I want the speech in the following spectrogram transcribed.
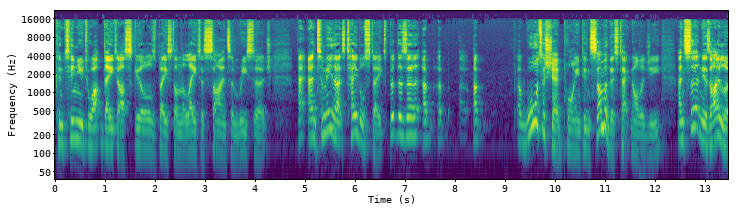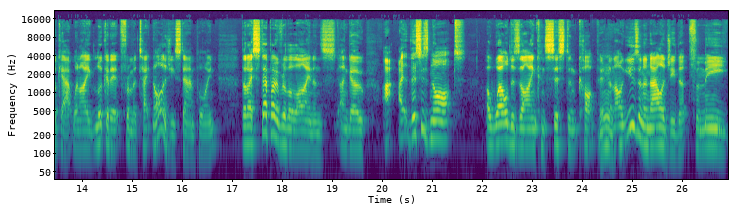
continue to update our skills based on the latest science and research. And, and to me, that's table stakes. But there's a, a, a, a watershed point in some of this technology. And certainly, as I look at when I look at it from a technology standpoint, that I step over the line and and go, I, I, this is not a well-designed, consistent cockpit. Mm. And I'll use an analogy that, for me,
